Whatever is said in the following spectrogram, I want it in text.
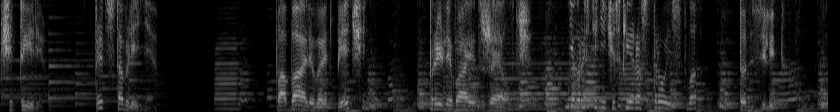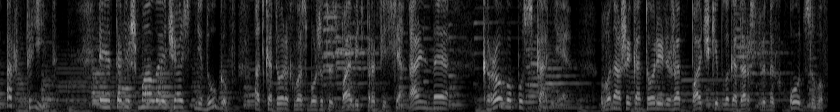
4. Представление. Побаливает печень, приливает желчь, неврастенические расстройства, танзелит, артрит. Это лишь малая часть недугов, от которых вас может избавить профессиональное кровопускание – в нашей конторе лежат пачки благодарственных отзывов,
